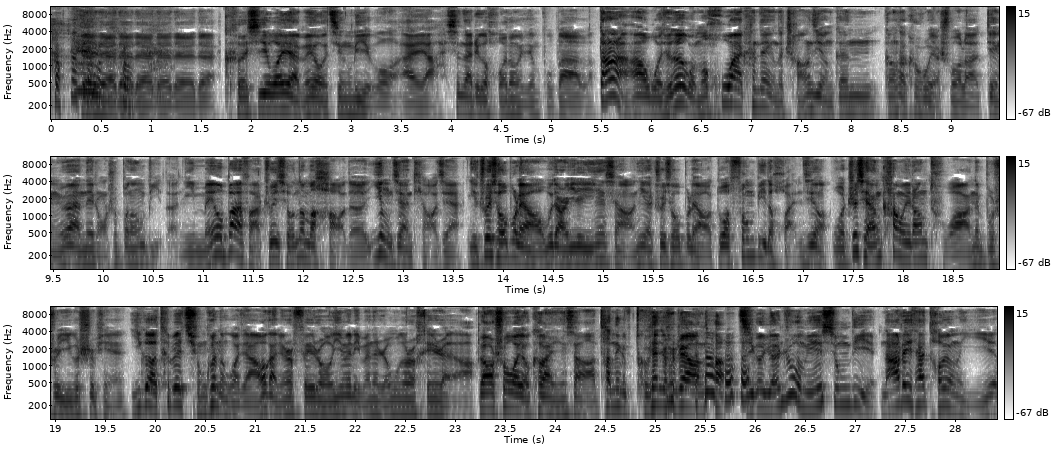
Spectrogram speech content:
对对对对对对对，可惜我也没有经历过。哎呀，现在这个活动已经不办了。当然啊，我觉得我们户外看电影的场景跟刚才客户也说了，电影院那种是不能比的。你没有办法追求那么好的硬件条件，你追求不了五点一的音响，你也追求不了多封闭的环境。我之前看过一张图啊，那不是一个视频，一个特别穷困的国家，我感觉是非洲，因为里面的人物都是黑人啊。不要说我有刻板印象啊，他那个图片就是这样的，几个原住民兄弟拿着一台投影仪，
